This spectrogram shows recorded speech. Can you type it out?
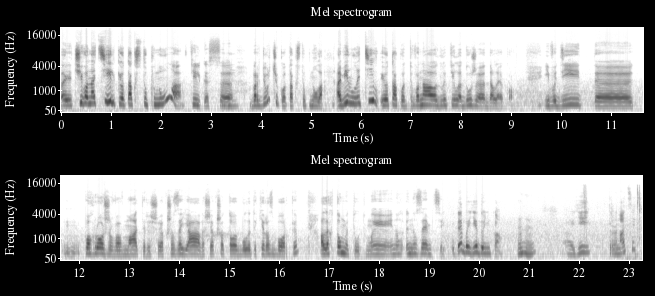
Е, Чи вона тільки отак ступнула, тільки з е, бордюрчику отак ступнула, а він летів, і отак, от вона одлетіла дуже далеко. І водій е, погрожував матері, що якщо заявиш, якщо то були такі розборки. Але хто ми тут? Ми іно- іноземці. У тебе є донька, Угу. їй 13,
